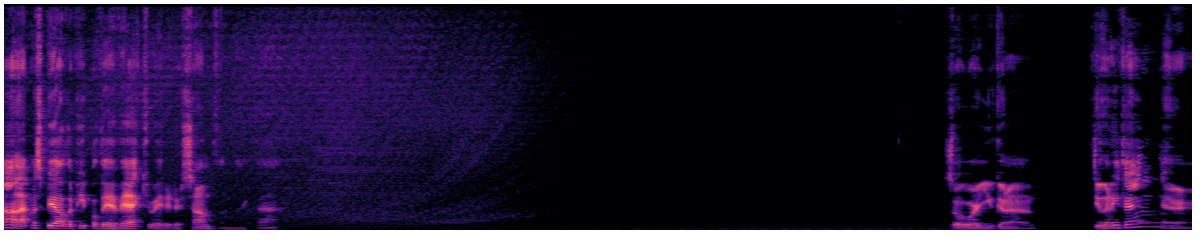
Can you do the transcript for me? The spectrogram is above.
Oh, that must be all the people they evacuated or something like that. So are you gonna do anything? Or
